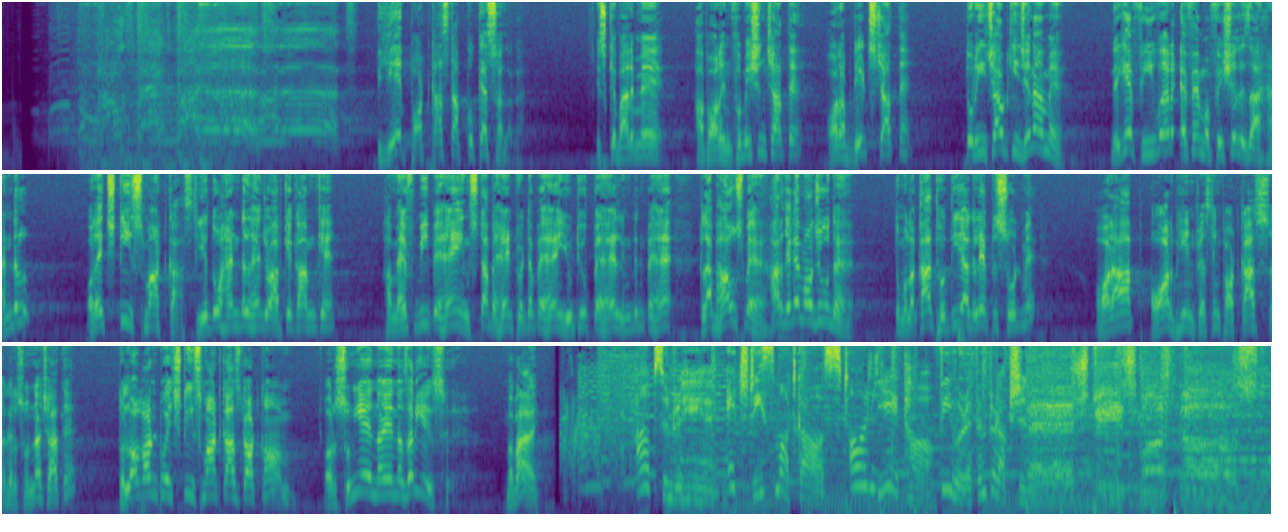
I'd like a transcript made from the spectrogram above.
ये पॉडकास्ट आपको कैसा लगा? इसके बारे में आप और इंफॉर्मेशन चाहते हैं, और अपडेट्स चाहते हैं तो रीच आउट कीजिए ना हमें। देखिए Fever F M official is handle और एच टी स्मार्ट कास्ट ये दो हैंडल हैं जो आपके काम के हम एफ़ बी पे हैं इंस्टा पे हैं ट्विटर पे हैं यूट्यूब पे हैं लिंकडिन पे हैं क्लब हाउस पे हैं, हर जगह मौजूद हैं। तो मुलाकात होती है अगले एपिसोड में, और आप और भी इंटरेस्टिंग पॉडकास्ट अगर सुनना चाहते हैं तो log on to H T Smartcast dot com और सुनिए नए नज़रिए से। बाय आप सुन रहे हैं एच टी स्मार्ट कास्ट और ये था Fever F production H smart Smartcast.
